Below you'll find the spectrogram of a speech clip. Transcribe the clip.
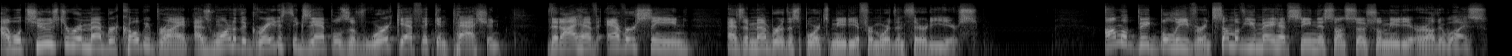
I will choose to remember Kobe Bryant as one of the greatest examples of work ethic and passion that I have ever seen as a member of the sports media for more than 30 years. I'm a big believer, and some of you may have seen this on social media or otherwise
